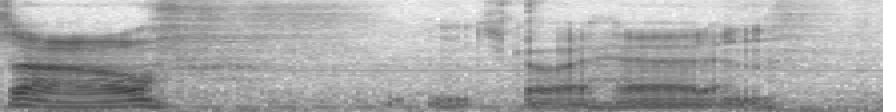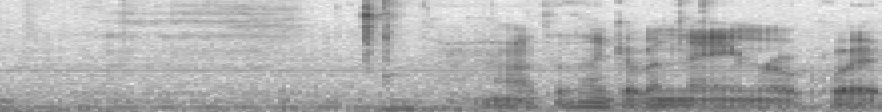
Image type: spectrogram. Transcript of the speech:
So, let's go ahead and I have to think of a name real quick.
